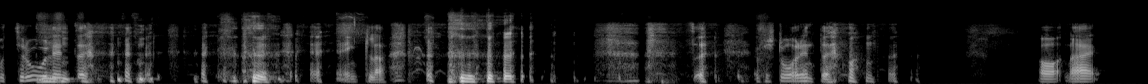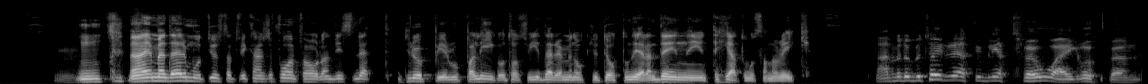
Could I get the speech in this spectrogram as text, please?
otroligt enkla. Jag förstår inte. Ja, nej, Mm. Nej, men däremot just att vi kanske får en förhållandevis lätt grupp i Europa League och ta oss vidare, men åker ut i åttondelen, den är ju inte helt osannolik. Nej, men då betyder det att vi blir tvåa i gruppen.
